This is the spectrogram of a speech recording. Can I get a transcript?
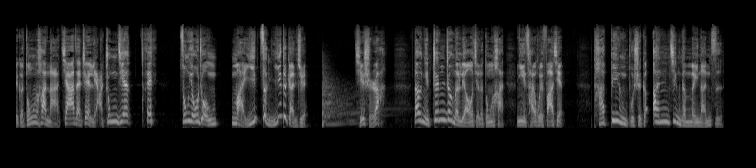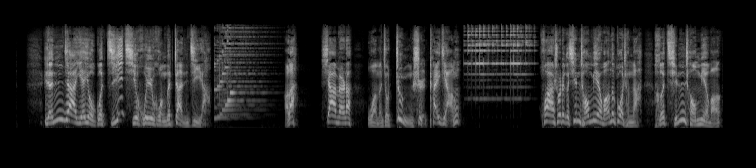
这个东汉呐，夹在这俩中间，嘿，总有种买一赠一的感觉。其实啊。当你真正的了解了东汉，你才会发现，他并不是个安静的美男子，人家也有过极其辉煌的战绩呀。好了，下面呢，我们就正式开讲。话说这个新朝灭亡的过程啊，和秦朝灭亡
